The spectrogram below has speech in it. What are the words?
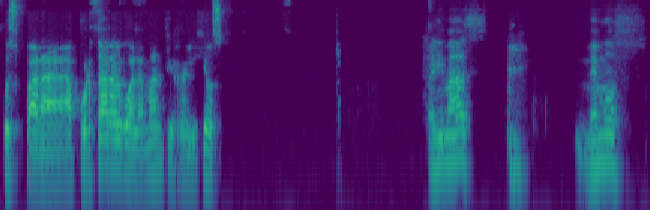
pues para aportar algo a la mantis religiosa. ¿Alguien más? Vemos.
